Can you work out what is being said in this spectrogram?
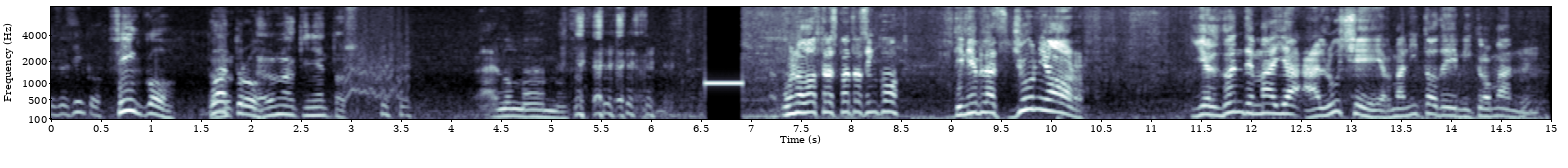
Desde 5. 5, 4. Del 1 al 500. Ay, no mames. 1, 2, 3, 4, 5. Tinieblas Junior. Y el duende maya Aluche, hermanito de Microman.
